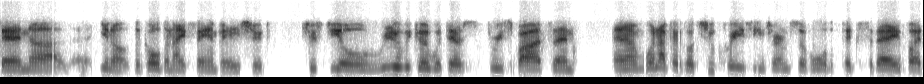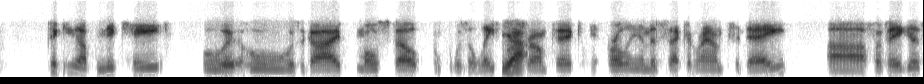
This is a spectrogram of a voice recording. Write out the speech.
then, uh, you know, the Golden Knight fan base should, should feel really good with their three spots. And, and we're not going to go too crazy in terms of all the picks today, but picking up Nick Hague, who who was a guy most felt was a late Yeah. first round pick early in the second round today uh, for Vegas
